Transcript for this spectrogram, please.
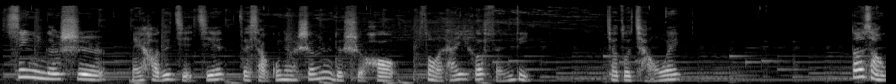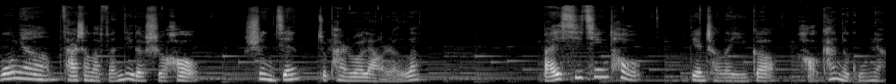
幸运的是。美好的姐姐在小姑娘生日的时候送了她一盒粉底，叫做蔷薇。当小姑娘擦上了粉底的时候，瞬间就判若两人了，白皙清透，变成了一个好看的姑娘。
